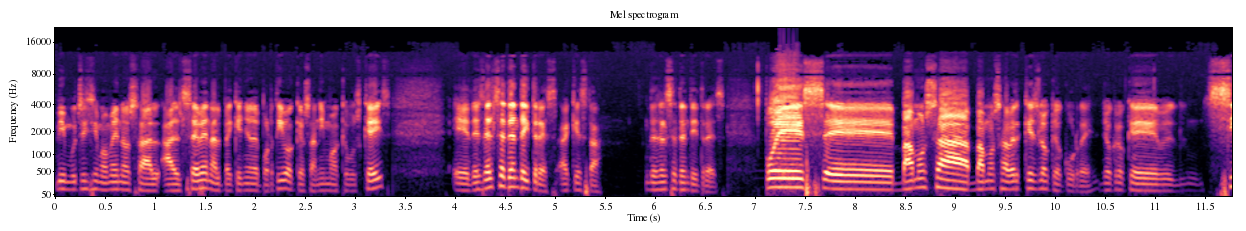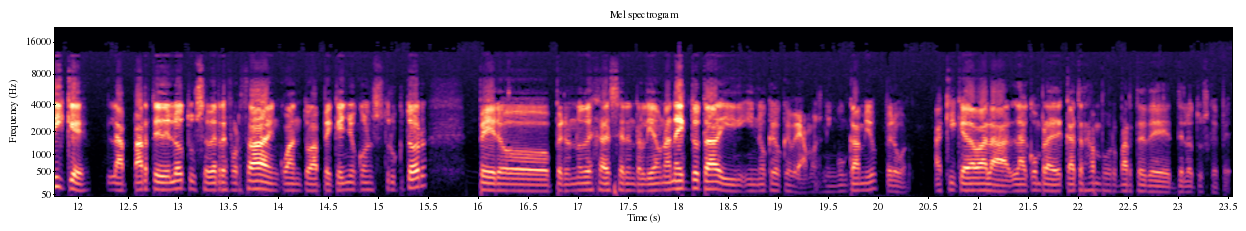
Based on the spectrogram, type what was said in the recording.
ni muchísimo menos al, al Seven, al pequeño deportivo, que os animo a que busquéis. Eh, desde el 73, aquí está. Desde el 73. Pues eh, vamos, a, vamos a ver qué es lo que ocurre. Yo creo que sí que la parte de Lotus se ve reforzada en cuanto a pequeño constructor, pero, pero no deja de ser en realidad una anécdota y, no creo que veamos ningún cambio. Pero bueno, aquí quedaba la, compra de Caterham por parte de, de Lotus GP.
